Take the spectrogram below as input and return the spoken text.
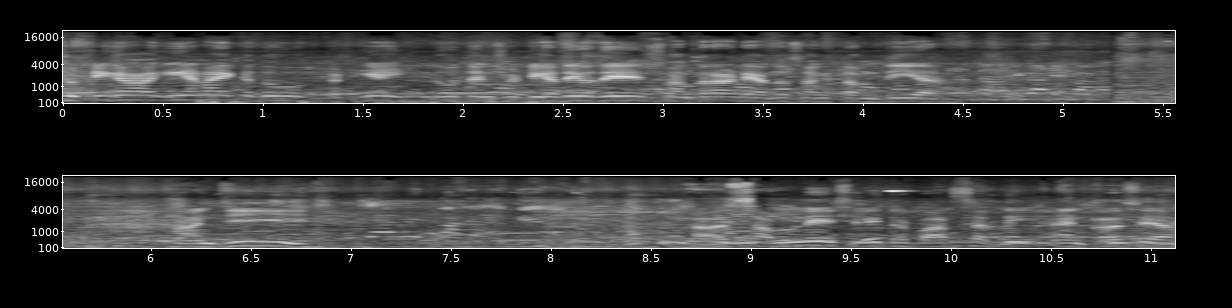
ਛੁੱਟੀਆਂ ਆ ਗਈਆਂ ਨਾ, ਇੱਕ ਦੋ ਇਕੱਠੀਆਂ ਹੀ, ਦੋ ਤਿੰਨ ਛੁੱਟੀਆਂ ਤੇ ਉਹਦੇ ਸੰਤਰਾੜਿਆਂ ਤੋਂ ਸੰਗਤ ਆਉਂਦੀ ਆ। ਹਾਂਜੀ। ਆ, ਸਾਹਮਣੇ ਸ਼੍ਰੀ ਦਰਬਾਰ ਸਾਹਿਬ ਦੀ ਐਂਟਰੈਂਸ ਆ।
